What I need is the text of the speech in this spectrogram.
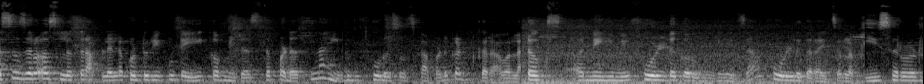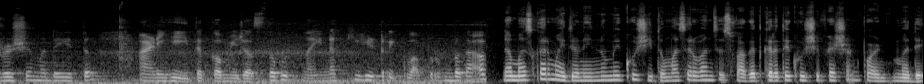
असं जर असलं तर आपल्याला कटोरी कुठेही कमी जास्त पडत नाही. थोडंसंच कापड कट करावं लागतं. टक्स नेहमी फोल्ड करून घ्यायचा फोल्ड करायचं लागतं ही सर्व रशेमध्ये येतं आणि हे इथं कमी जास्त होत नाही. नक्की ही ट्रिक वापरून बघा. नमस्कार मैत्रिणींनो मी खुशी. तुम्हा सर्वांचं स्वागत करते खुशी फॅशन पॉईंटमध्ये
